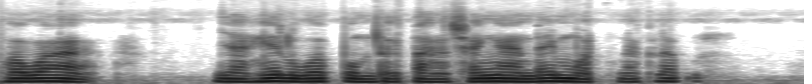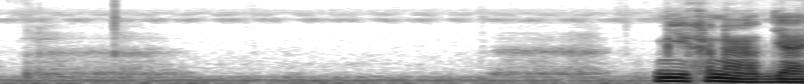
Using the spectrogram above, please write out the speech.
เพราะว่าอยากให้รู้ว่าปุ่มต่างๆใช้งานได้หมดนะครับ มีขนาดใหญ่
